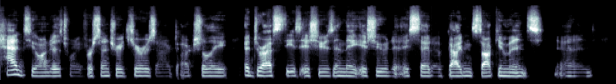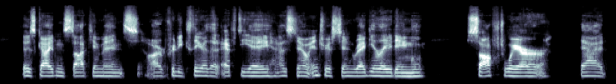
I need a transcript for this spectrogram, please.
had to, under the 21st Century Cures Act, actually address these issues, and they issued a set of guidance documents. And those guidance documents are pretty clear that FDA has no interest in regulating software that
